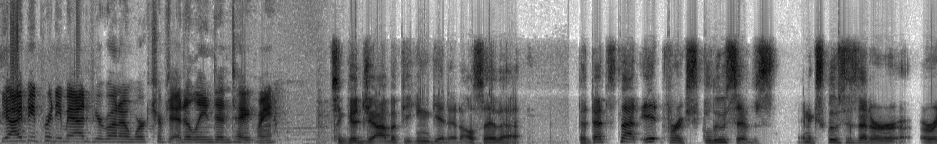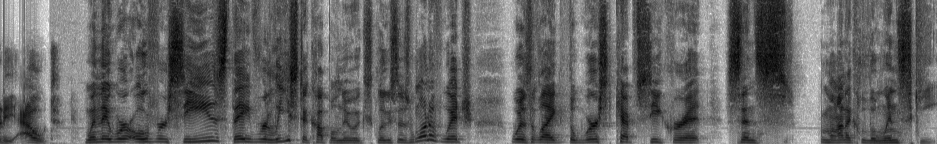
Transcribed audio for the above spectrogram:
Yeah, I'd be pretty mad if you're going on a work trip to Italy and didn't take me. It's a good job if you can get it. I'll say that. But that's not it for exclusives and exclusives that are already out. When they were overseas, they released a couple new exclusives, one of which was like the worst kept secret since Monica Lewinsky,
